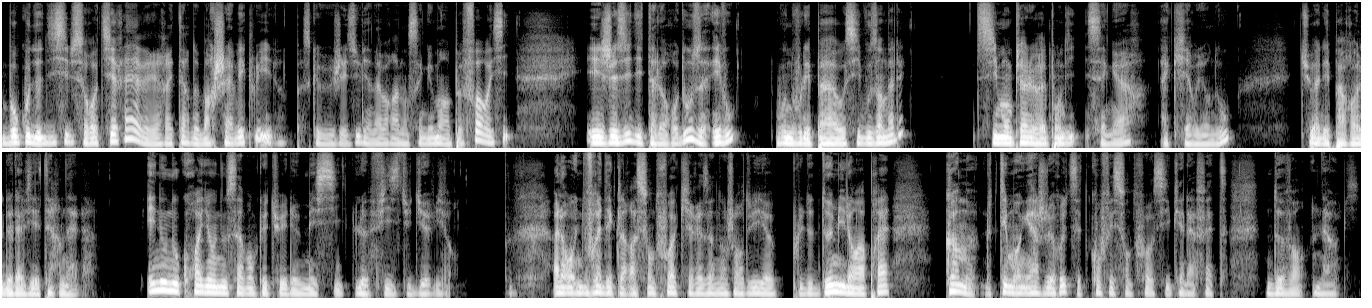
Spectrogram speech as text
beaucoup de disciples se retirèrent et arrêtèrent de marcher avec lui, parce que Jésus vient d'avoir un enseignement un peu fort ici. Et Jésus dit alors aux douze, Et vous? Vous ne voulez pas aussi vous en aller? Simon-Pierre lui répondit, Seigneur, à qui irions-nous Tu as les paroles de la vie éternelle. Et nous nous croyons nous savons que tu es le Messie, le Fils du Dieu vivant. Alors une vraie déclaration de foi qui résonne aujourd'hui, euh, plus de 2000 ans après, comme le témoignage de Ruth, cette confession de foi aussi qu'elle a faite devant Naomi.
